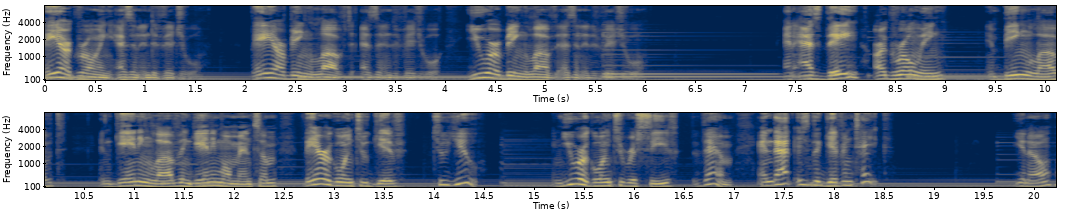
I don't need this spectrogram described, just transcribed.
They are growing as an individual. They are being loved as an individual. You are being loved as an individual. And as they are growing and being loved and gaining love and gaining momentum, they are going to give to you. And you are going to receive them. And that is the give and take. You know,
